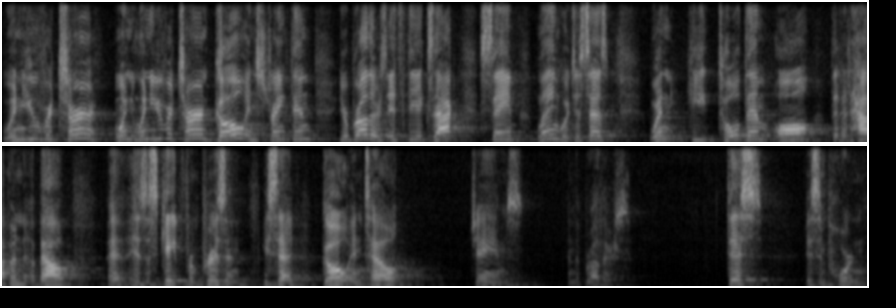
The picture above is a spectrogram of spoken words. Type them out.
when you return, when, when you return, go and strengthen your brothers. It's the exact same language. It says, when he told them all that had happened about uh, his escape from prison, he said, Go and tell James and the brothers. This is important.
